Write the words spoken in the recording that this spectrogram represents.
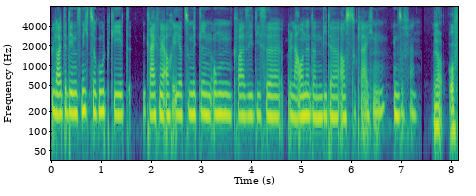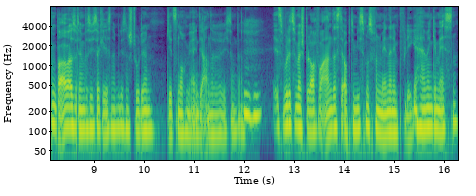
Leute, denen es nicht so gut geht, greifen ja auch eher zu Mitteln, um quasi diese Laune dann wieder auszugleichen. Insofern. Ja, offenbar, also dem, was ich da gelesen habe mit diesen Studien, geht es noch mehr in die andere Richtung dann. Mhm. Es wurde zum Beispiel auch woanders der Optimismus von Männern in Pflegeheimen gemessen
